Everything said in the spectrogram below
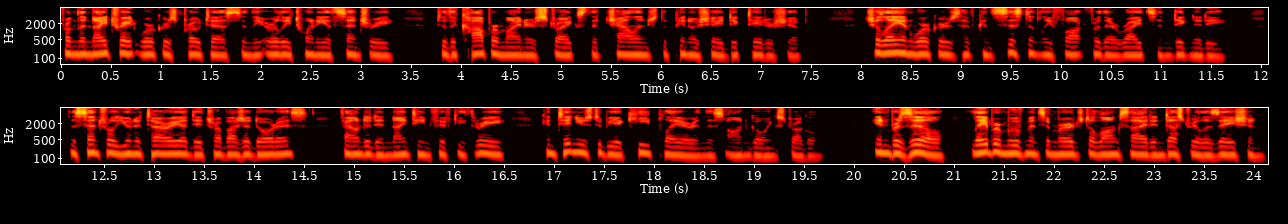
From the nitrate workers' protests in the early 20th century to the copper miners' strikes that challenged the Pinochet dictatorship, Chilean workers have consistently fought for their rights and dignity. The Central Unitaria de Trabajadores, founded in 1953, continues to be a key player in this ongoing struggle. In Brazil, labor movements emerged alongside industrialization,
